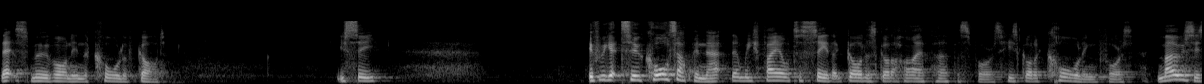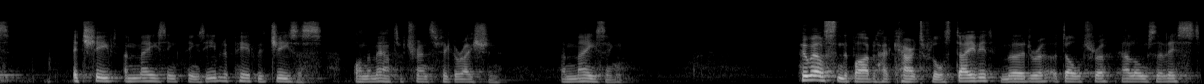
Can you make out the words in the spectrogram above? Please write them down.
let's move on in the call of God. You see, if we get too caught up in that, then we fail to see that God has got a higher purpose for us. He's got a calling for us. Moses achieved amazing things. He even appeared with Jesus on the Mount of Transfiguration. Amazing. Who else in the Bible had character flaws? David, murderer, adulterer. How long's the list?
